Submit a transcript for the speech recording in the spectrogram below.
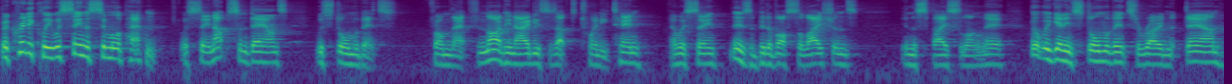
But critically, we're seeing a similar pattern. We're seeing ups and downs with storm events from that. From 1980s up to 2010, and we're seeing there's a bit of oscillations in the space along there, but we're getting storm events eroding it down,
